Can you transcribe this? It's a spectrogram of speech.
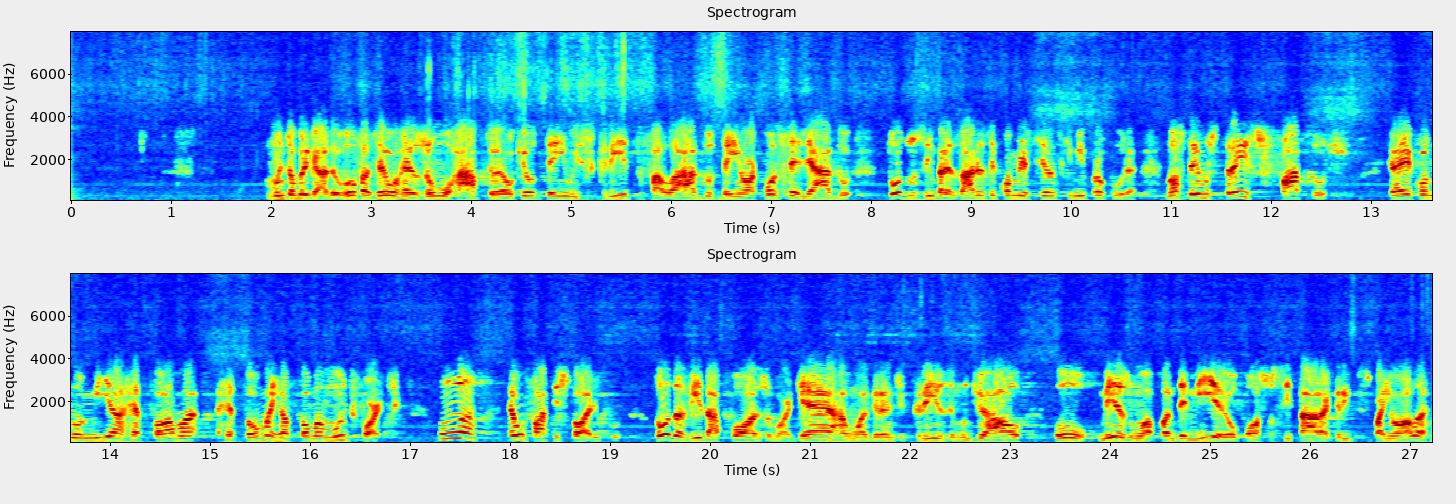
Muito obrigado. Eu vou fazer um resumo rápido, é o que eu tenho escrito, falado, tenho aconselhado todos os empresários e comerciantes que me procuram. Nós temos três fatos que a economia retoma, retoma e retoma muito forte. Uma é um fato histórico. Toda vida após uma guerra, uma grande crise mundial ou mesmo uma pandemia, eu posso citar a gripe espanhola,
